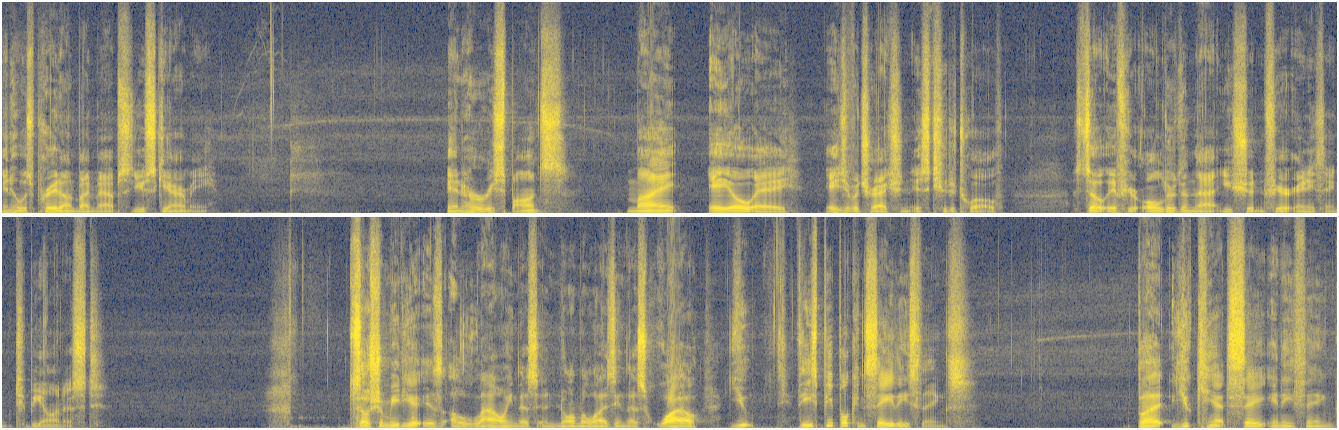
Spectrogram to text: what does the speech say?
and who was preyed on by maps, you scare me. In her response, my AOA, age of attraction, is 2 to 12. So if you're older than that, you shouldn't fear anything, to be honest. Social media is allowing this and normalizing this while you these people can say these things. But you can't say anything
